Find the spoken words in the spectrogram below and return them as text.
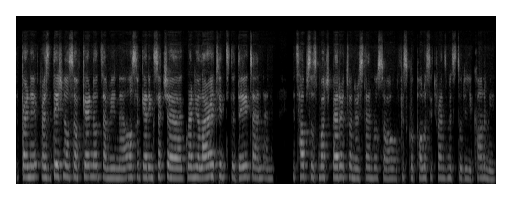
the presentation also of Gernot. I mean, uh, also getting such a granularity into the data and, and it helps us much better to understand also how fiscal policy transmits to the economy.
